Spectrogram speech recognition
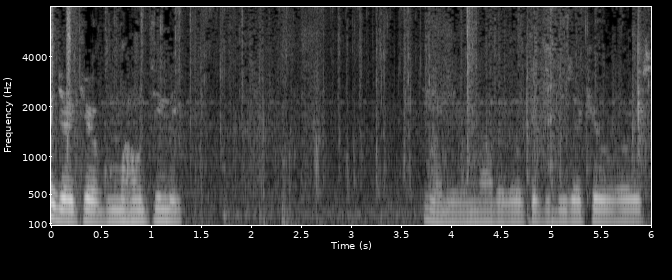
Don't my own teammate. Not even matter if I get to do that kill first.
